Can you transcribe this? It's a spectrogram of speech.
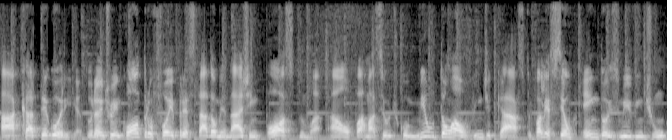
à categoria. Durante o encontro, foi prestada homenagem póstuma ao farmacêutico Milton Alvim de Castro, que faleceu em 2021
